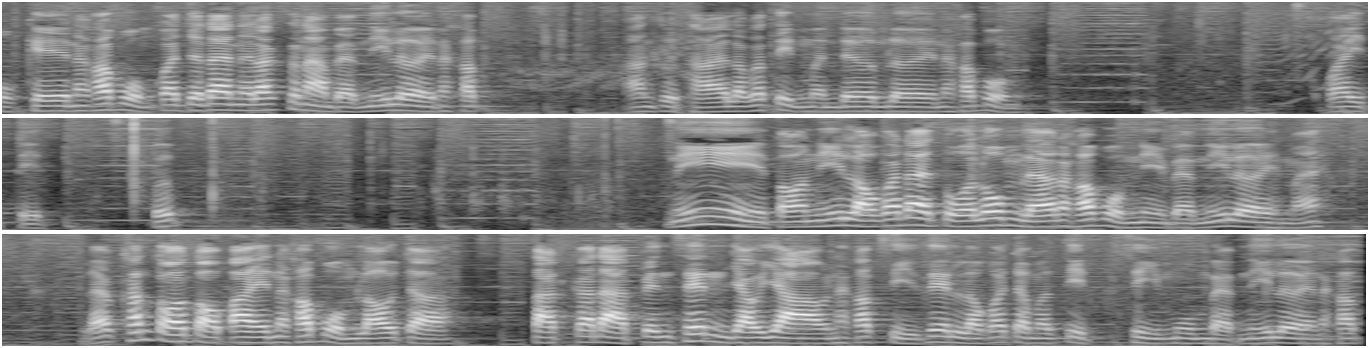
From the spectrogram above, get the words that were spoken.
โอเคนะครับ ผมก็จะได้ในลักษณะแบบนี้เลยนะครับ อันสุดท้ายเราก็ติดเหมือนเดิมเลยนะครับผมไขว้ติดปุ๊บนี่ตอนนี้เราก็ได้ตัวล่มแล้วนะครับ ผมนี่แบบนี้เลยเห็นไหมแล้วขั้นตอนต่อไปนะครับ ผมเราจะตัดกระดาษเป็นเส้นยาวๆนะครับสีเส้นเราก็จะมาติด 4 มุมแบบนี้เลยนะครับ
